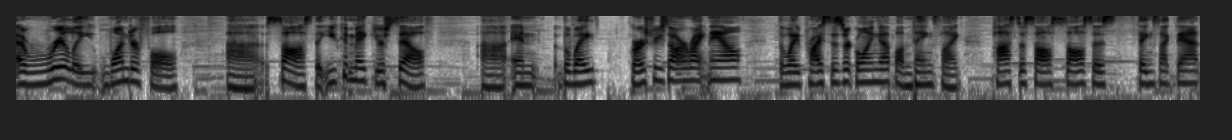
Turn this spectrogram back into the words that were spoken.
a really wonderful uh, sauce that you can make yourself uh, and the way groceries are right now the way prices are going up on things like pasta sauce sauces things like that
